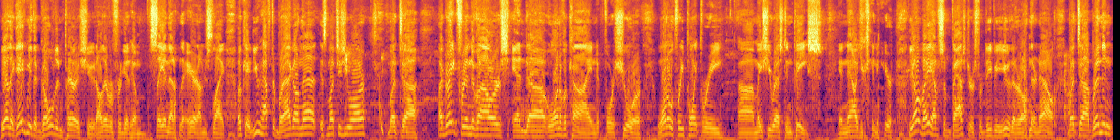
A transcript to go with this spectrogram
Yeah, they gave me the golden parachute. I'll never forget him saying that on the air. I'm just like, okay, do you have to brag on that as much as you are? But uh, a great friend of ours and uh, one of a kind for sure. 103.3. Uh, may she rest in peace. And now you can hear, you know, may have some pastors from DBU that are on there now. But uh, Brendan,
